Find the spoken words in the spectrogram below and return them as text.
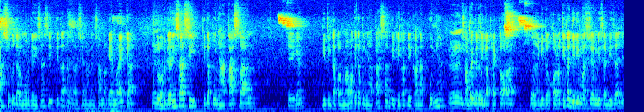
masuk ke dalam organisasi kita akan ngerasain hal yang sama kayak mereka. Berorganisasi kita punya atasan ya kan? Di tingkat ormawa kita punya atasan di tingkat dekanat punya Hmm, sampai betul, ke tingkat rektorat. Nah gitu. Kalau kita jadi mahasiswa yang bisa-bisa aja.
